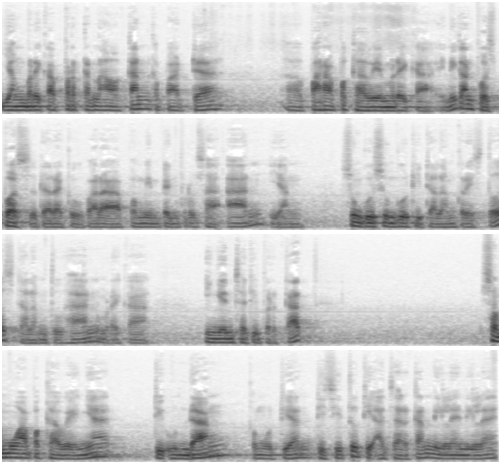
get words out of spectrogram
yang mereka perkenalkan kepada uh, para pegawai mereka. Ini kan bos-bos, saudaraku, para pemimpin perusahaan yang sungguh-sungguh di dalam Kristus, dalam Tuhan, mereka ingin jadi berkat. Semua pegawainya diundang, kemudian di situ diajarkan nilai-nilai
